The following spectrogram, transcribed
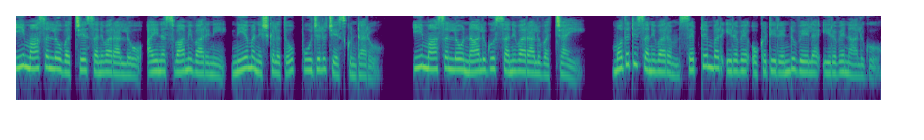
ఈ మాసంలో వచ్చే శనివారాల్లో అయిన స్వామివారిని నియమ నిష్కలతో పూజలు చేసుకుంటారు. ఈ మాసంలో నాలుగు శనివారాలు వచ్చాయి. మొదటి శనివారం సెప్టెంబర్ ఇరవై ఒకటి రెండు వేల ఇరవై నాలుగు.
